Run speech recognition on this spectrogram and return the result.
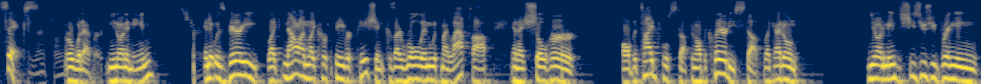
six Isn't that funny? or whatever. You know what i mean? And it was very like now i'm like her favorite patient because i roll in with my laptop and i show her all the Tidepool stuff and all the clarity stuff like i don't you know what i mean she's usually bringing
